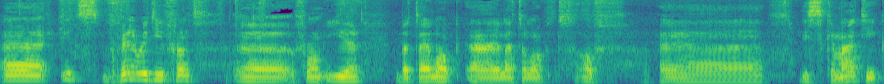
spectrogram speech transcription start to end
uh, it's very different uh, from here but I, lock, I let a lot of uh, this schematic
